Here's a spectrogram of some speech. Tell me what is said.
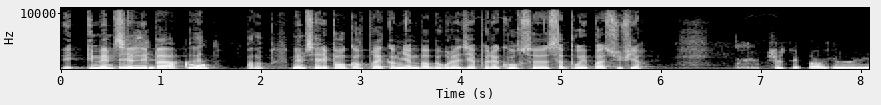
Et, et même si Et elle n'est pas, par contre, pardon, même si elle n'est pas encore prête, comme Yann Barbero l'a dit après la course, euh, ça pourrait pas suffire. Je sais pas, je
